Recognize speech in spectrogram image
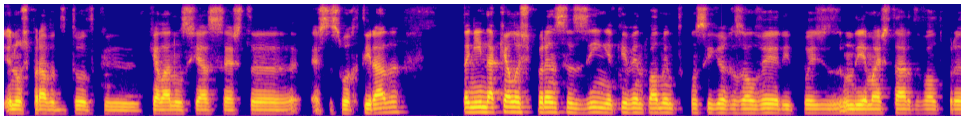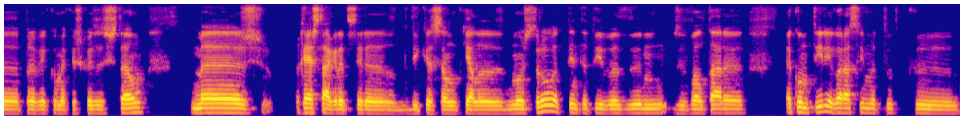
eu não esperava de todo que, que ela anunciasse esta, esta sua retirada. Tenho ainda aquela esperançazinha que eventualmente consiga resolver e depois, um dia mais tarde, volto para, para ver como é que as coisas estão. Mas resta agradecer a dedicação que ela demonstrou, a tentativa de, de voltar a, a competir e agora, acima de tudo, que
